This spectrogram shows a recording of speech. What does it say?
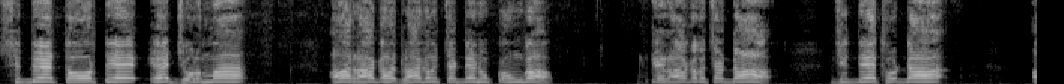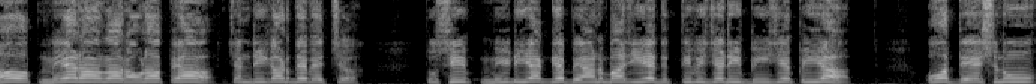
ਸਿੱਧੇ ਤੌਰ ਤੇ ਇਹ ਜ਼ੁਲਮਾਂ ਆ ਰਾਘਵ ਰਾਘਵ ਚੱਡੇ ਨੂੰ ਕਹੂੰਗਾ ਕਿ ਰਾਘਵ ਚੱਡਾ ਜਿੱਦੇ ਤੁਹਾਡਾ ਆ ਮੇਅਰਾਂ ਦਾ ਰੌਲਾ ਪਿਆ ਚੰਡੀਗੜ੍ਹ ਦੇ ਵਿੱਚ। ਤੁਸੀਂ ਮੀਡੀਆ ਅੱਗੇ ਬਿਆਨਬਾਜ਼ੀ ਇਹ ਦਿੱਤੀ ਵੀ ਜਿਹੜੀ ਬੀਜੇਪੀ ਆ, ਉਹ ਦੇਸ਼ ਨੂੰ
